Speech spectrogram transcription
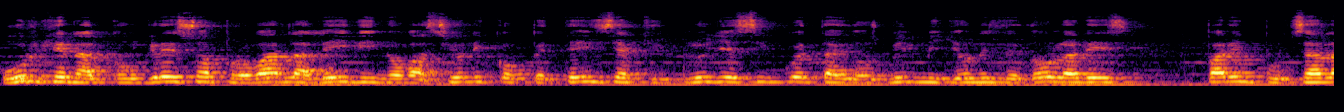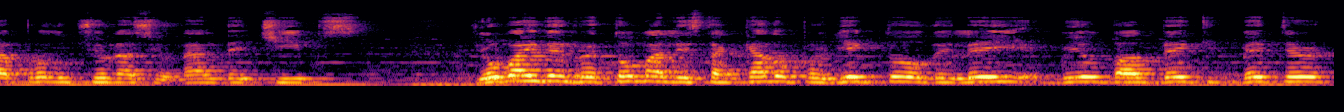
Urgen al Congreso aprobar la ley de innovación y competencia que incluye 52 mil millones de dólares para impulsar la producción nacional de chips. Joe Biden retoma el estancado proyecto de ley Build Back Better,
